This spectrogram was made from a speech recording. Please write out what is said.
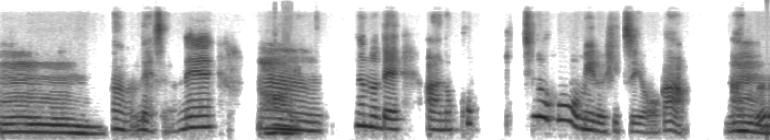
うん。うん、ですよね。はいうん。なので、あの、こっちの方を見る必要がある。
